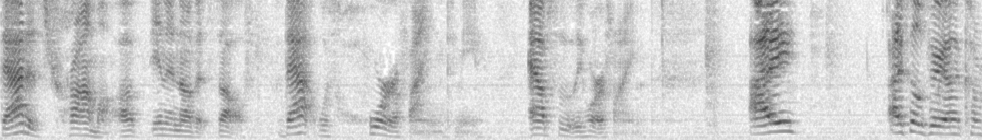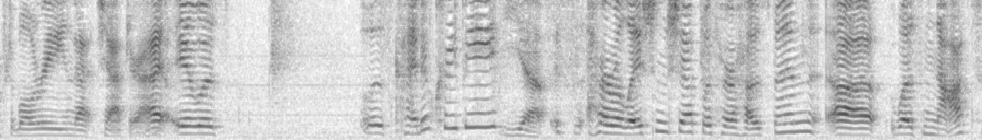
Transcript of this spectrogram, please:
that is trauma up in and of itself. That was horrifying to me. Absolutely horrifying. I I felt very uncomfortable reading that chapter. I it was it was kind of creepy. Yes. It's- Her relationship with her husband uh, was not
